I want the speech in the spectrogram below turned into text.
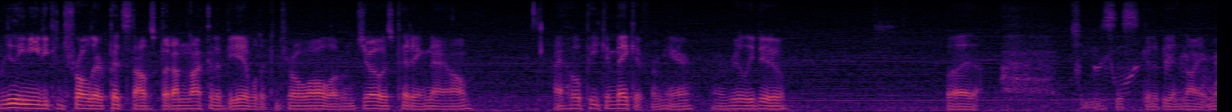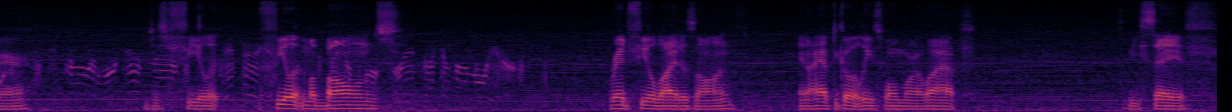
really need to control their pit stops, but I'm not going to be able to control all of them. Joe is pitting now. I hope he can make it from here. I really do. But, jeez, this is going to be a nightmare. Just feel it. Feel it in my bones. Red fuel light is on. And I have to go at least one more lap to be safe.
